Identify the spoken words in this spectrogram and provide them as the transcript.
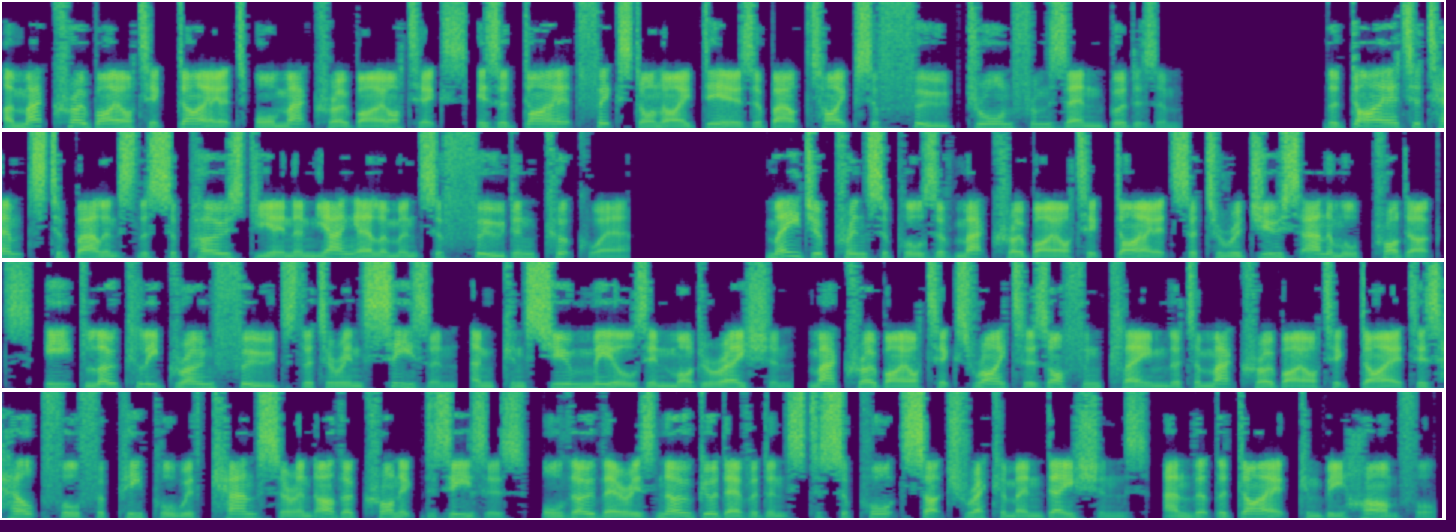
A macrobiotic diet or macrobiotics is a diet fixed on ideas about types of food drawn from Zen Buddhism. The diet attempts to balance the supposed yin and yang elements of food and cookware. Major principles of macrobiotic diets are to reduce animal products, eat locally grown foods that are in season, and consume meals in moderation. Macrobiotics writers often claim that a macrobiotic diet is helpful for people with cancer and other chronic diseases, although there is no good evidence to support such recommendations, and that the diet can be harmful.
